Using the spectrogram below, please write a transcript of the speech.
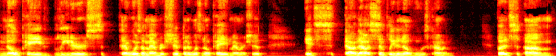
no paid leaders. There was a membership, but it was no paid membership. It's uh, that was simply to know who was coming, but um,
